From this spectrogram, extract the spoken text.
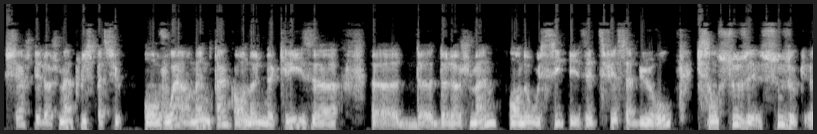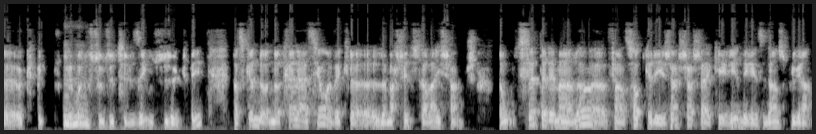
cherchent des logements plus spacieux on voit en même temps qu'on a une crise euh, euh, de, de, logement, on a aussi des édifices à bureaux qui sont sous, sous euh, occupés. Mm-hmm. sous-utilisés ou sous-occupés, parce que notre relation avec le, marché du travail change. Donc, cet élément-là fait en sorte que les gens cherchent à acquérir des résidences plus grandes.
